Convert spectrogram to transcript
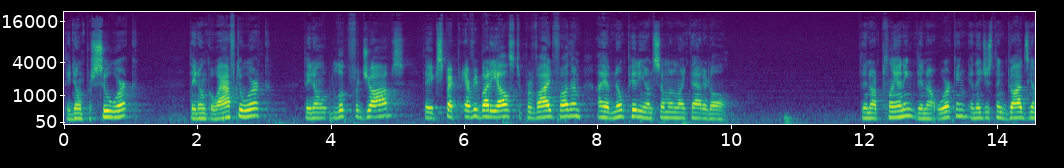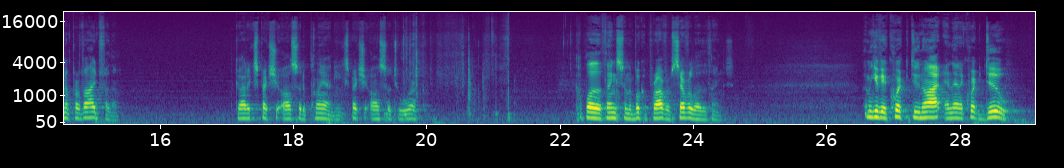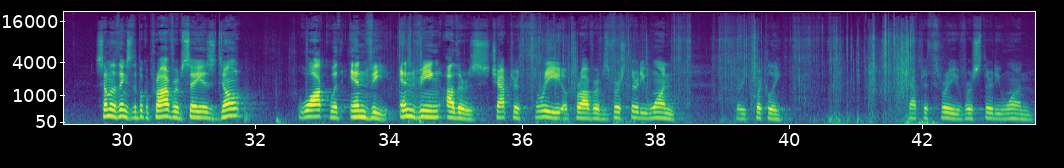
They don't pursue work, they don't go after work, they don't look for jobs, they expect everybody else to provide for them. I have no pity on someone like that at all. They're not planning, they're not working, and they just think God's going to provide for them. God expects you also to plan, He expects you also to work. A couple other things from the book of Proverbs, several other things. Let me give you a quick do not and then a quick do. Some of the things the book of Proverbs say is don't walk with envy, envying others. Chapter 3 of Proverbs, verse 31, very quickly chapter 3, verse 31.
